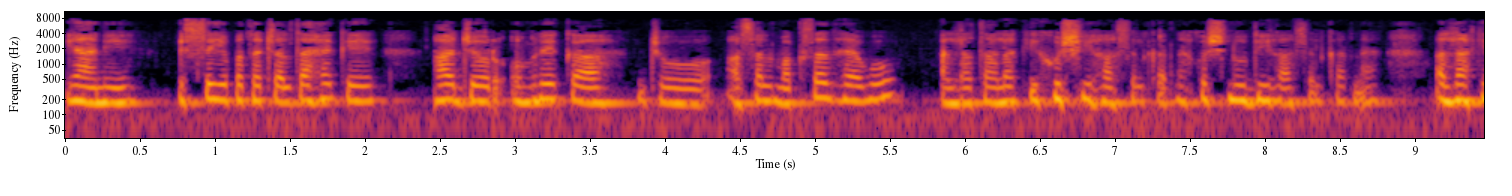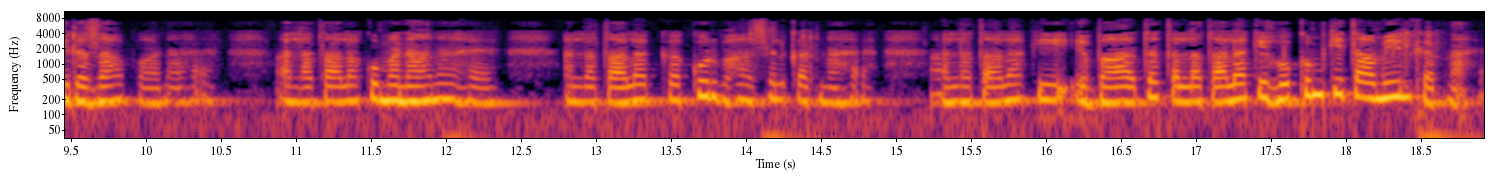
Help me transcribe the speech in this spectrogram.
یعنی اس سے یہ پتا چلتا ہے کہ حج اور عمرے کا جو اصل مقصد ہے وہ اللہ تعالیٰ کی خوشی حاصل کرنا ہے خوش ندی حاصل کرنا ہے، اللہ کی رضا پانا ہے، اللہ تعالیٰ کو منانا ہے، اللہ تعالیٰ کا قرب حاصل کرنا ہے، اللہ تعالیٰ کی عبادت، اللہ تعالیٰ کے حکم کی تعمیل کرنا ہے۔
